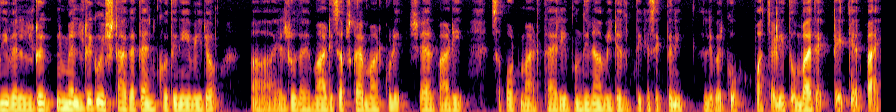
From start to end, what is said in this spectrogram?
ನೀವೆಲ್ಲರಿಗೂ ನಿಮ್ಮೆಲ್ರಿಗೂ ಇಷ್ಟ ಆಗುತ್ತೆ ಅನ್ಕೋತೀನಿ ಈ ವಿಡಿಯೋ. ಎಲ್ಲರೂ ದಯಮಾಡಿ ಸಬ್ಸ್ಕ್ರೈಬ್ ಮಾಡ್ಕೊಳ್ಳಿ, ಶೇರ್ ಮಾಡಿ, ಸಪೋರ್ಟ್ ಮಾಡ್ತಾ ಇರಿ. ಮುಂದಿನ ವೀಡಿಯೋದೊಂದಿಗೆ ಸಿಗ್ತೀನಿ. ಅಲ್ಲಿವರೆಗೂ ಪಾ ಚಳಿ ತುಂಬ ಇದೆ. Take care bye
